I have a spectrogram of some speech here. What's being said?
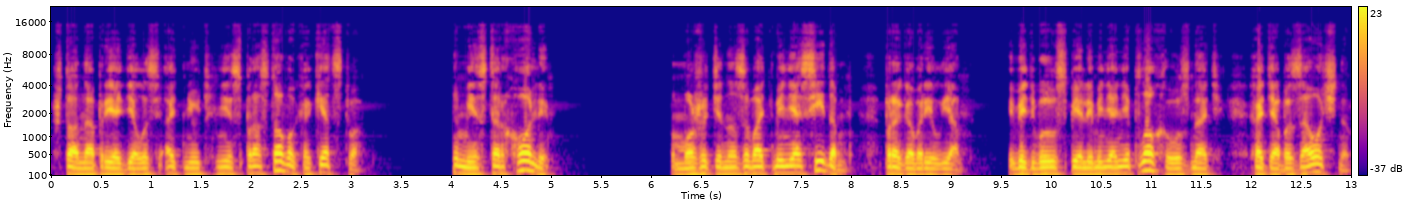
что она приоделась отнюдь не из простого кокетства. «Мистер Холли». «Можете называть меня Сидом», — проговорил я, «ведь вы успели меня неплохо узнать, хотя бы заочно».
